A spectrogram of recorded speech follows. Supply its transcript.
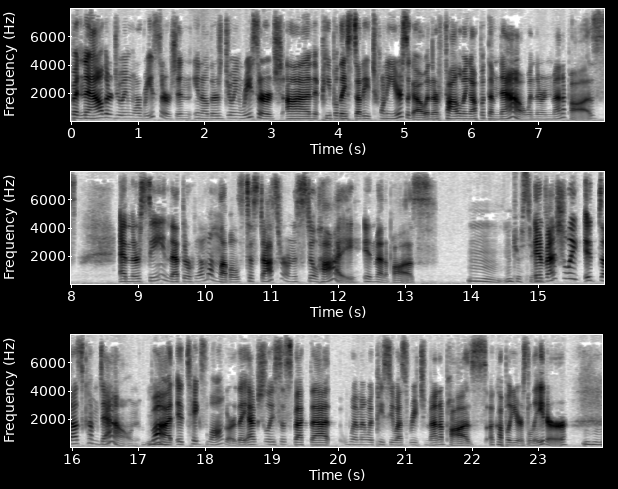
But now they're doing more research and you know, there's doing research on people they studied 20 years ago and they're following up with them now when they're in menopause and they're seeing that their hormone levels, testosterone is still high in menopause. Mm, interesting. Eventually, it does come down, mm-hmm. but it takes longer. They actually suspect that women with PCOS reach menopause a couple years later. Mm-hmm.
